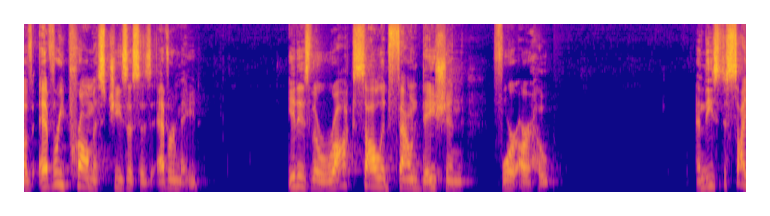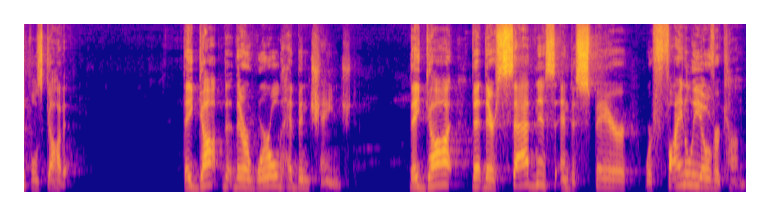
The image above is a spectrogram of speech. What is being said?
of every promise Jesus has ever made. It is the rock solid foundation for our hope. And these disciples got it. They got that their world had been changed. They got that their sadness and despair were finally overcome.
